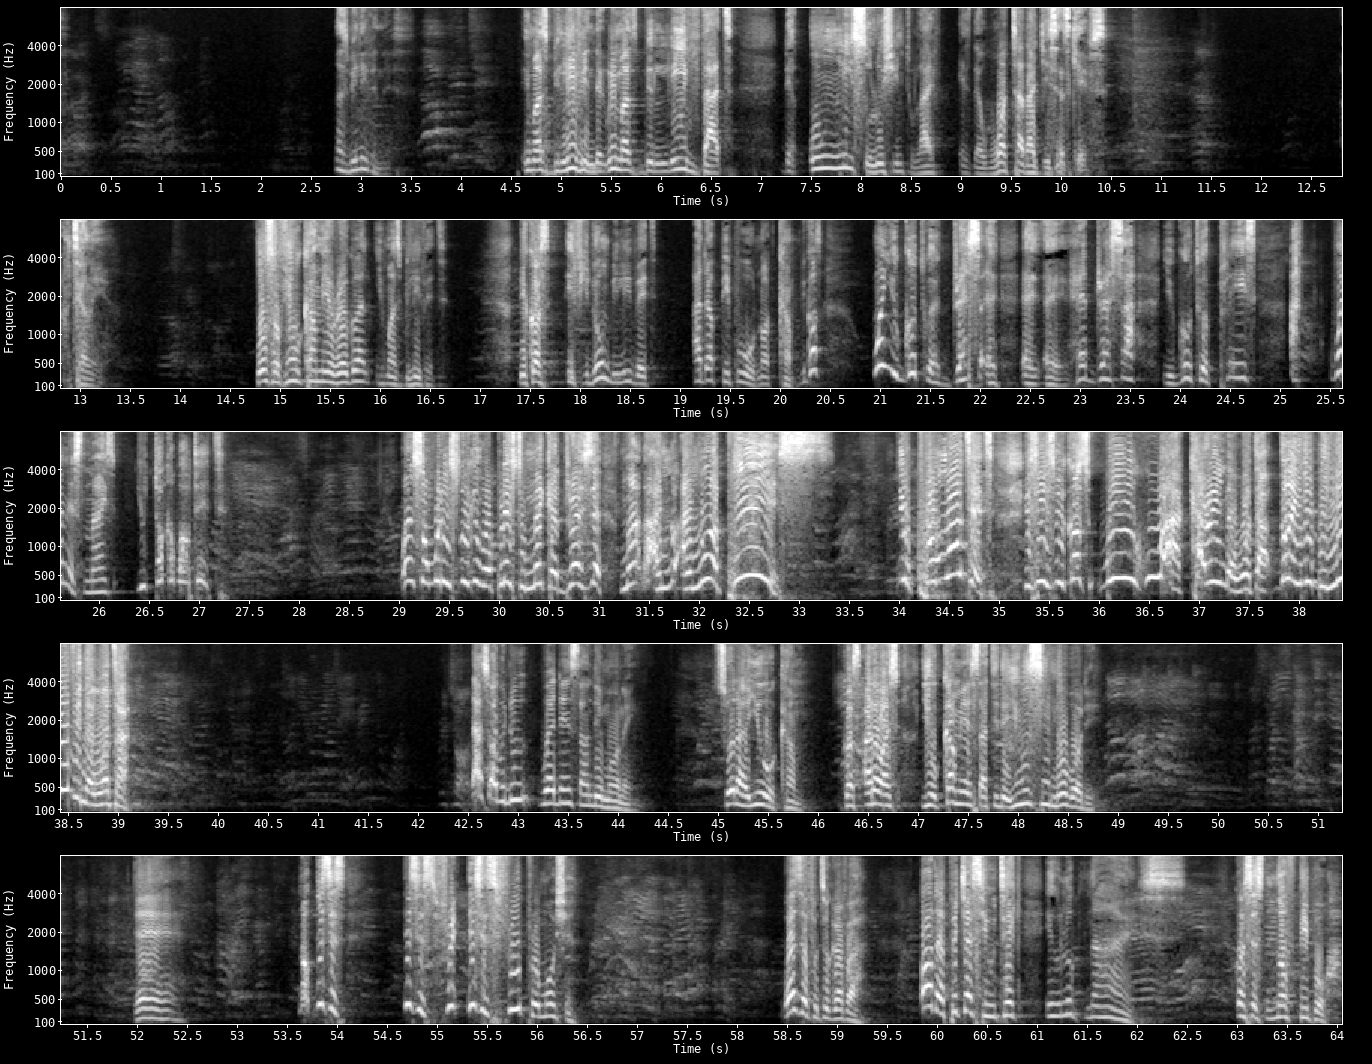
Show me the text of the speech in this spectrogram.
Let's believe in this. We must believe in that. We must believe that the only solution to life is the water that Jesus gives. I'm telling you. Those of you who come here regularly, you must believe it. Because if you don't believe it, other people will not come. Because when you go to a dresser, a, a, a hairdresser, you go to a place, uh, when it's nice, you talk about it. When somebody is looking for a place to make a dress, man, I know, I know a place. You promote it. You see, it's because we who are carrying the water don't even believe in the water. That's why we do wedding Sunday morning so that you will come. Because otherwise, you come here Saturday, you will see nobody. Yeah. No, this is this is free. This is free promotion. Where's the photographer? All the pictures he will take, it will look nice. Because it's enough people.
